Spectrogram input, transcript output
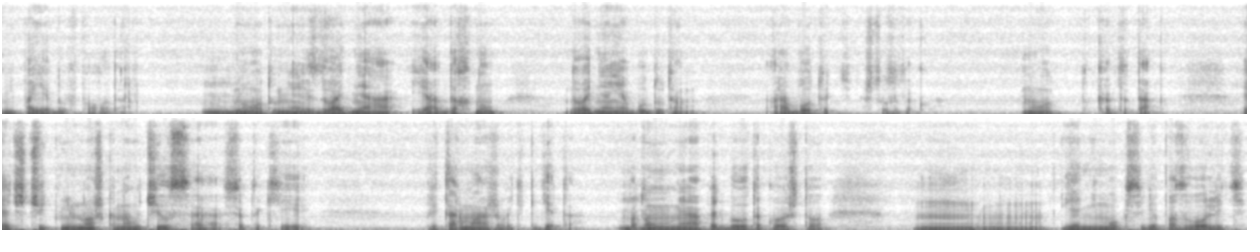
не поеду в Павлодар. Mm-hmm. Ну, вот у меня есть два дня, я отдохну, два дня я буду там работать, что-то такое. Ну, вот как-то так. Я чуть-чуть немножко научился все-таки притормаживать где-то. Mm-hmm. Потом у меня опять было такое, что м- я не мог себе позволить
